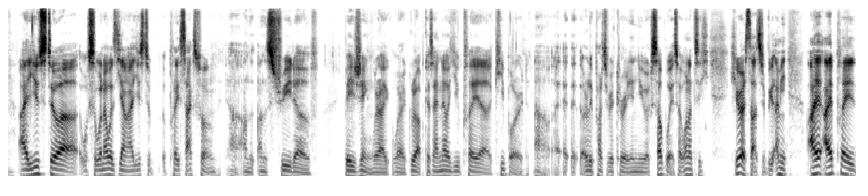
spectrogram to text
I used to. Uh, so when I was young, I used to play saxophone uh, on the on the street of Beijing, where I where I grew up. Because I know you play a keyboard uh, early parts of your career in New York subway. So I wanted to hear your thoughts. I mean, I I played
